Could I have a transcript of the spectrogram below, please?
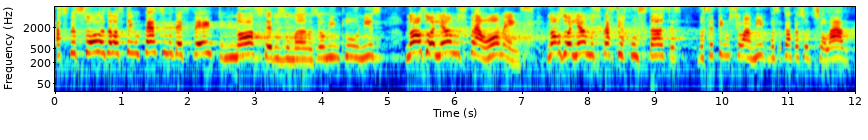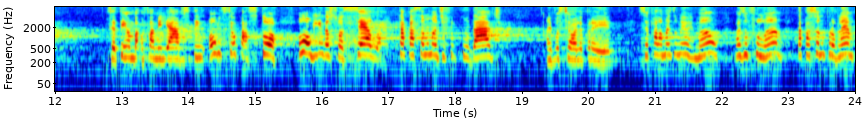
As pessoas, elas têm um péssimo defeito, nós seres humanos, eu me incluo nisso. Nós olhamos para homens, nós olhamos para as circunstâncias. Você tem o seu amigo, você tem uma pessoa do seu lado, você tem um familiar, você tem ou o seu pastor, ou alguém da sua célula que está passando uma dificuldade. Aí você olha para ele. Você fala, mas o meu irmão, mas o fulano está passando problema,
